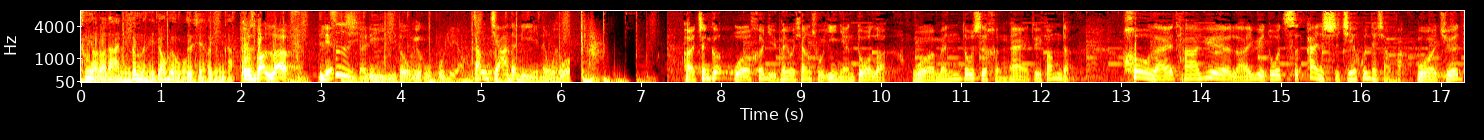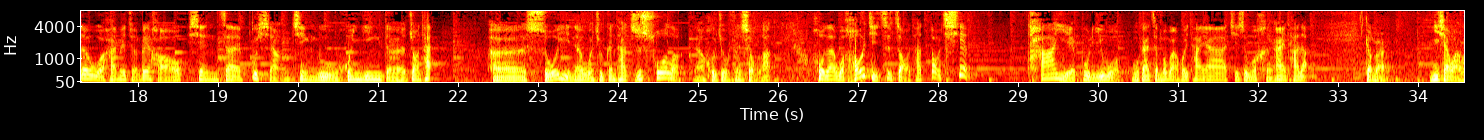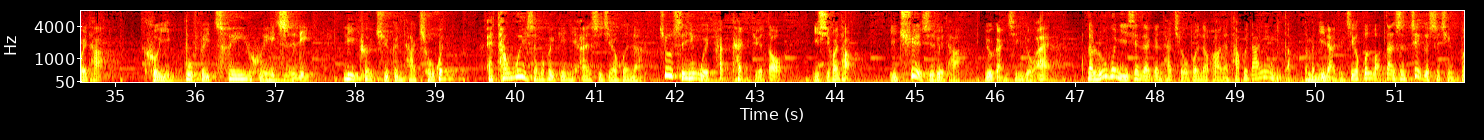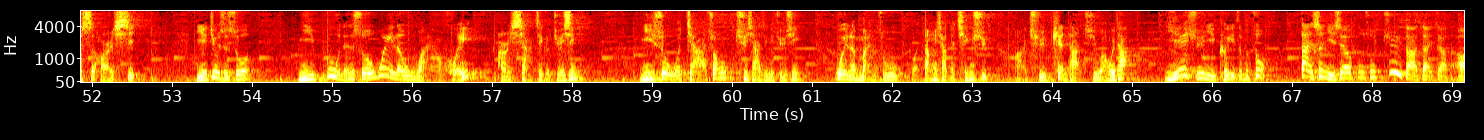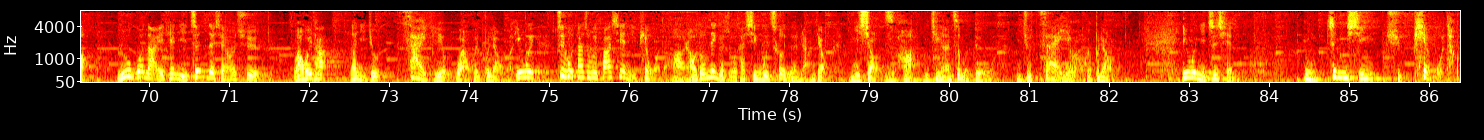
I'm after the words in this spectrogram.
从小到大，你根本没教会我自信和勇敢。It was about love，连自己的利益都维护不了，咱们家的利益能维护？呃，真哥，我和女朋友相处一年多了，我们都是很爱对方的。后来她越来越多次暗示结婚的想法，我觉得我还没准备好，现在不想进入婚姻的状态。呃，所以呢，我就跟她直说了，然后就分手了。后来我好几次找她道歉，他也不理我，我该怎么挽回他呀？其实我很爱他的，哥们儿，你想挽回他，可以不费吹灰之力，立刻去跟他求婚。哎，他为什么会给你暗示结婚呢？就是因为他感觉到你喜欢他，你确实对他有感情有爱。那如果你现在跟他求婚的话呢，他会答应你的，那么你俩就结婚了。但是这个事情不是儿戏，也就是说，你不能说为了挽回而下这个决心。你说我假装去下这个决心，为了满足我当下的情绪啊，去骗他，去挽回他，也许你可以这么做，但是你是要付出巨大代价的啊。如果哪一天你真的想要去挽回他，那你就再也挽回不了了，因为最后他是会发现你骗我的啊，然后到那个时候他心会彻底的凉掉。你小子哈、你竟然这么对我，你就再也挽回不了了，因为你之前用真心去骗过他。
